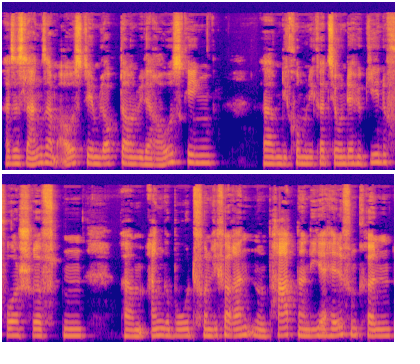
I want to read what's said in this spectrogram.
als es langsam aus dem Lockdown wieder rausging, die Kommunikation der Hygienevorschriften, ähm, Angebot von Lieferanten und Partnern, die hier helfen können,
